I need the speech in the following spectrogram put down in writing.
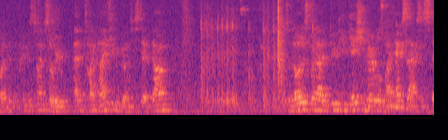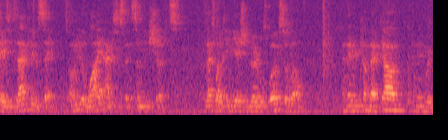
Write it the previous time. So we at time 90 we're going to step down. So notice when I do deviation variables, my x-axis stays exactly the same. It's only the y-axis that simply shifts. And that's why deviation variables work so well. And then we come back down, and then we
